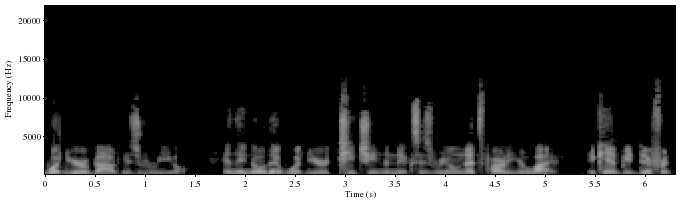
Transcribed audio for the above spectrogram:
what you're about is real, and they know that what you're teaching the Knicks is real, and that's part of your life. It can't be different.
